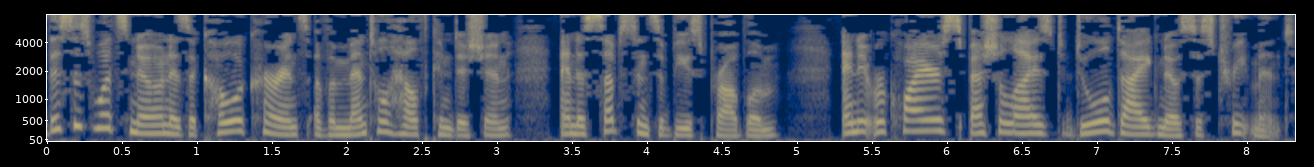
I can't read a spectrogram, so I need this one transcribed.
This is what's known as a co occurrence of a mental health condition and a substance abuse problem, and it requires specialized dual diagnosis treatment.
